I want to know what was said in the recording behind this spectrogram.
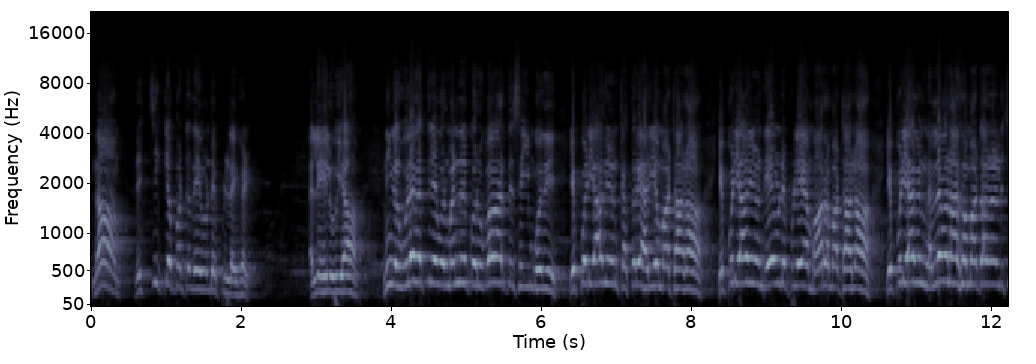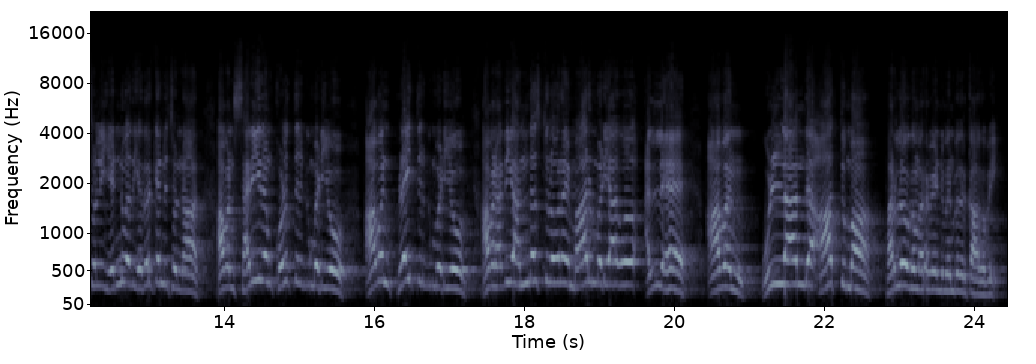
நாம் ரட்சிக்கப்பட்ட தேவனுடைய பிள்ளைகள். அல்லேலூயா. நீங்கள் உலகத்திலே ஒரு மனிதனுக்கு ஒரு உபகாரத்தை செய்யும்போது எப்படியாக இவன் கத்தரை அறிய மாட்டானா? எப்படியாக இவன் தேவனுடைய பிள்ளையா மாற மாட்டானா? எப்படியாக நல்லவனாக மாட்டானா என்று சொல்லி எண்ணுவது எதற்கென்று சொன்னார் அவன் சரீரம் கொளுத்திருக்கும்படியோ அவன் பிழைத்திருக்கும்படியோ அவன் அதிக அந்தஸ்துள்ளவனாய் மாறும்படியாகவோ அல்ல அவன் உள்ளார்ந்த ஆத்துமா பரலோகம் வர வேண்டும் என்பதற்காகவே.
